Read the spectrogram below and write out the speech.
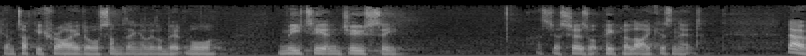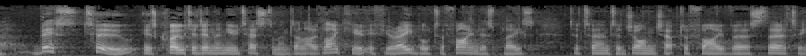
Kentucky Fried or something a little bit more meaty and juicy. That just shows what people are like, isn't it? Now, this too is quoted in the New Testament, and I'd like you, if you're able to find this place, to turn to John chapter 5, verse 30.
